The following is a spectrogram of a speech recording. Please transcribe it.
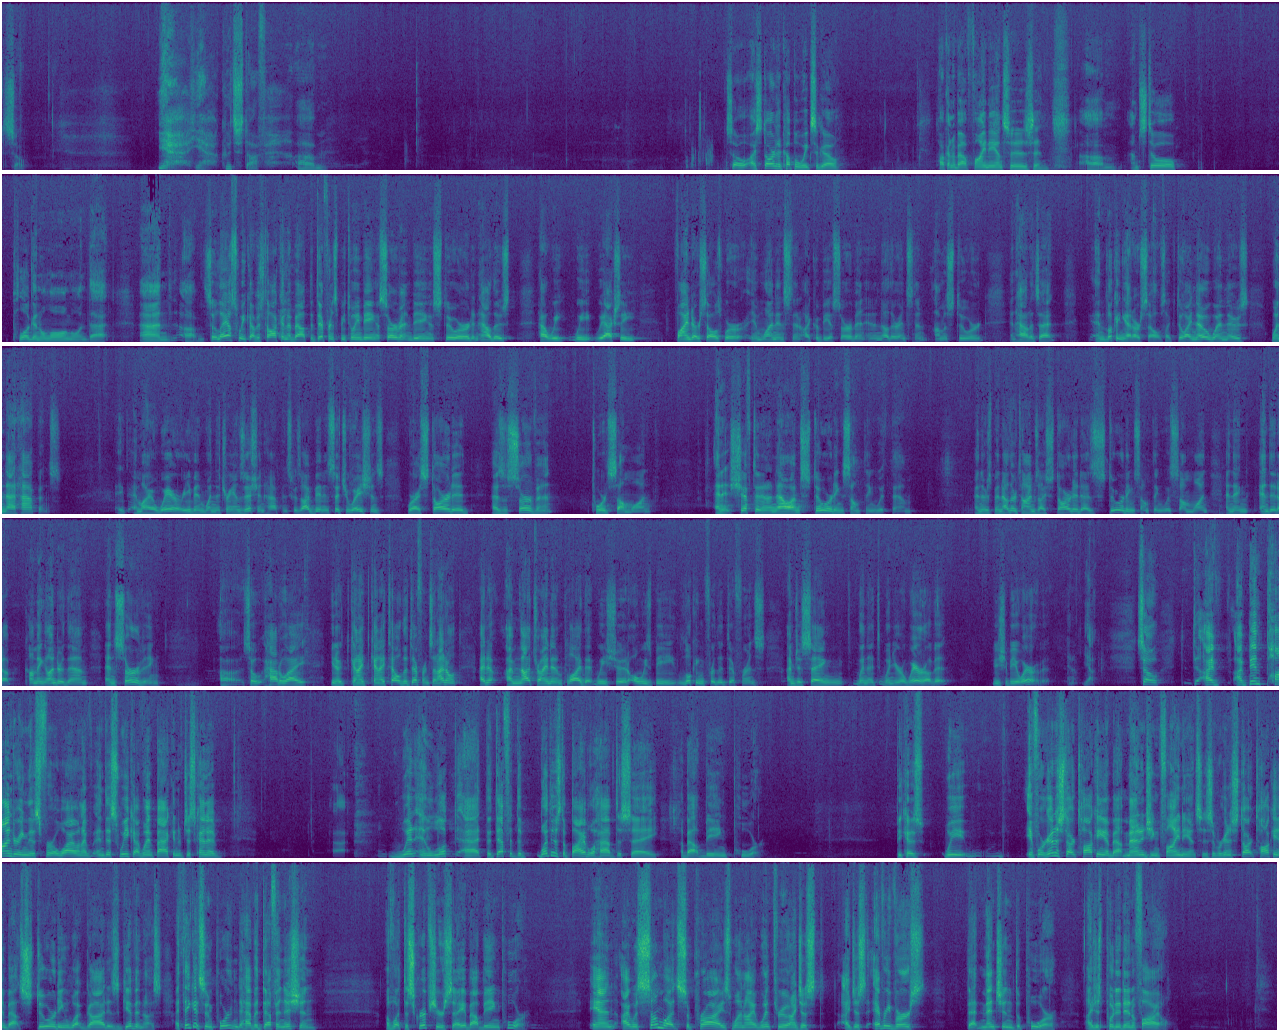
So, yeah, yeah, good stuff. Um, So I started a couple weeks ago talking about finances, and um, I'm still plugging along on that. And um, so last week I was talking about the difference between being a servant and being a steward, and how those, how we we we actually find ourselves where in one instant I could be a servant, in another instant I'm a steward, and how does that, and looking at ourselves like, do I know when those when that happens? am I aware even when the transition happens? Because I've been in situations where I started as a servant towards someone and it shifted and now I'm stewarding something with them. And there's been other times I started as stewarding something with someone and then ended up coming under them and serving. Uh, so how do I, you know, can I, can I tell the difference? And I don't, I don't, I'm not trying to imply that we should always be looking for the difference I'm just saying when, it, when you're aware of it, you should be aware of it. You know? Yeah. So I've, I've been pondering this for a while, and, i and this week I went back and have just kind of went and looked at the, defi- the what does the Bible have to say about being poor? Because we, if we're going to start talking about managing finances, if we're going to start talking about stewarding what God has given us, I think it's important to have a definition of what the scriptures say about being poor. And I was somewhat surprised when I went through and I just, I just, every verse that mentioned the poor, I just put it in a file,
